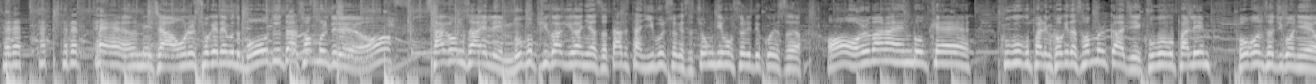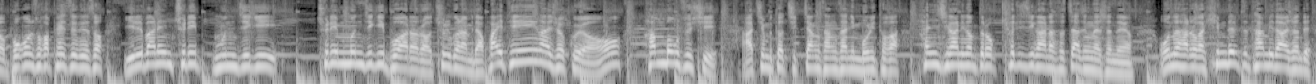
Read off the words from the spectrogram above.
테레테테레테미 자 오늘 소개된 분들 모두 다 선물 드려요 4041님 무구피과 기간이어서 따뜻한 이불 속에서 쫑디 목소리 듣고 있어요 어 얼마나 행복해 9998님 거기다 선물까지 9998님 보건소 직원이에요 보건소가 폐쇄돼서 일반인 출입 문지기 출입문지기 부활하러 출근합니다. 화이팅 하셨고요. 한봉수 씨 아침부터 직장 상사님 모니터가 1시간이 넘도록 켜지지가 않아서 짜증나셨네요. 오늘 하루가 힘들 듯 합니다 하셨는데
